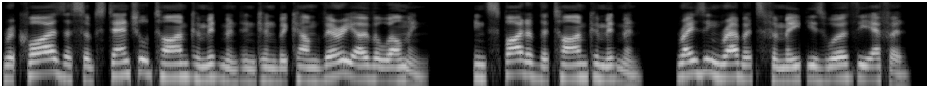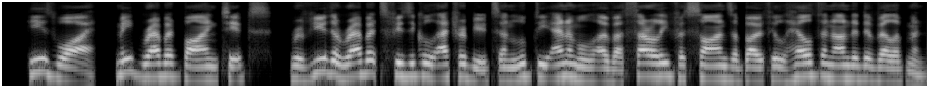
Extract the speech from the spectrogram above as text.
requires a substantial time commitment and can become very overwhelming. In spite of the time commitment, raising rabbits for meat is worth the effort. Here's why. Meat rabbit buying tips. Review the rabbit's physical attributes and look the animal over thoroughly for signs of both ill health and underdevelopment.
